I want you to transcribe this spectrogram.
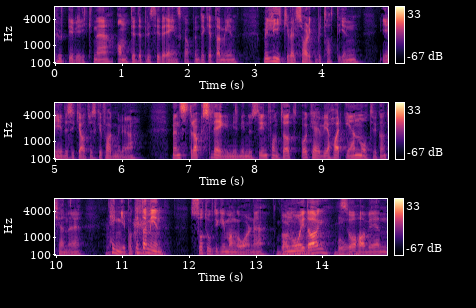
hurtigvirkende antidepressive egenskapen til ketamin. Men likevel så har det ikke blitt tatt inn i det psykiatriske fagmiljøet. Men straks legemiddelindustrien fant ut at ok, vi har én måte vi kan tjene penger på ketamin, så tok det ikke mange årene. Og nå i dag så har vi en,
